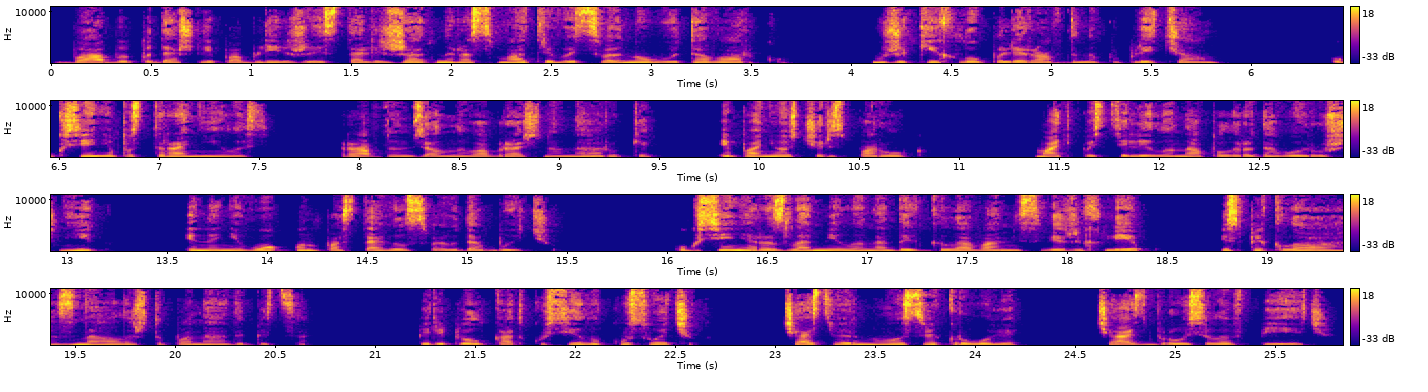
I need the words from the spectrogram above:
Бабы подошли поближе и стали жадно рассматривать свою новую товарку. Мужики хлопали Равдана по плечам. Уксиня посторонилась. Равдан взял новобрачную на руки и понес через порог. Мать постелила на пол родовой рушник, и на него он поставил свою добычу. Уксиня разломила над их головами свежий хлеб, испекла, знала, что понадобится. Перепелка откусила кусочек, часть вернула свекрови, часть бросила в печь.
